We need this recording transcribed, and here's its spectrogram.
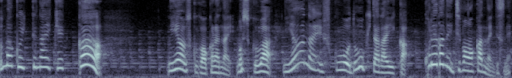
うまくいってない結果似合う服がわからない。もしくは似合わない服をどう着たらいいか。これがね一番わかんないんですね。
